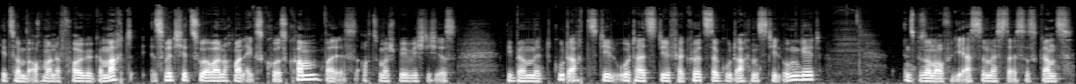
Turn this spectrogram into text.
Hierzu haben wir auch mal eine Folge gemacht. Es wird hierzu aber nochmal ein Exkurs kommen, weil es auch zum Beispiel wichtig ist, wie man mit Gutachtenstil, Urteilsstil, verkürzter Gutachtenstil umgeht. Insbesondere auch für die Erstsemester ist es ganz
